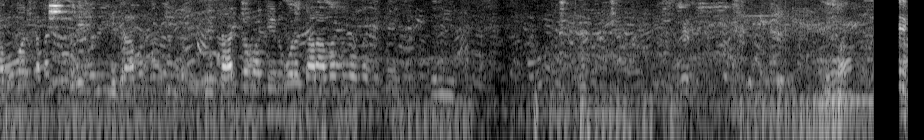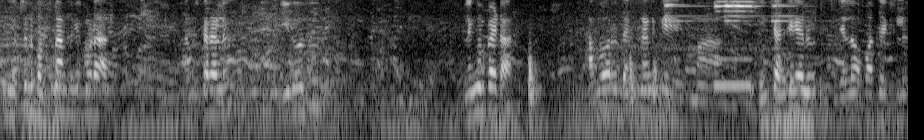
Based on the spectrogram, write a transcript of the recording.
అమ్మవారి కటాక్షించుకొని ఈ గ్రామం నుంచి ఈ కార్యక్రమాలు చేయడం కూడా చాలా ఆనందంగా ఉందని చెప్పి తెలియజేస్తాను ఇక్కడికి వచ్చిన భక్తులందరికీ కూడా నమస్కారాలు. ఈరోజు లింగంపేట అమ్మవారి దర్శనానికి మా ఇన్ఛార్జి గారు జిల్లా ఉపాధ్యక్షులు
